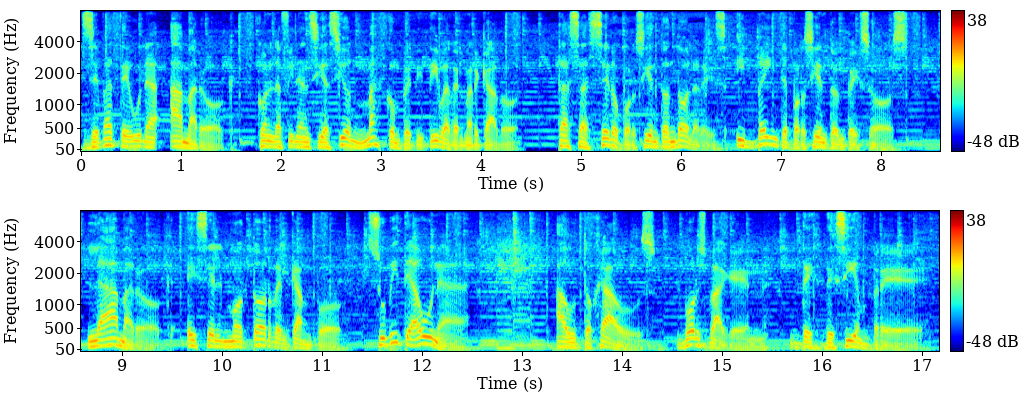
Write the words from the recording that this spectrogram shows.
Llévate una Amarok con la financiación más competitiva del mercado. Tasa 0% en dólares y 20% en pesos. La Amarok es el motor del campo. Subite a una. Autohouse, Volkswagen, desde siempre.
